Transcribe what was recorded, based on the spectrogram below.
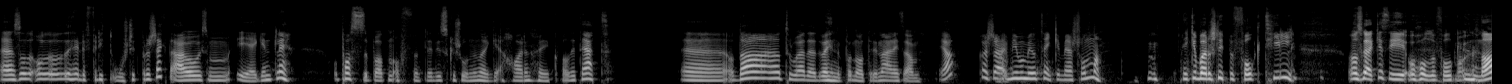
Eh, så, og, hele Fritt Ord sitt prosjekt er jo liksom egentlig å passe på at den offentlige diskusjonen i Norge har en høy kvalitet. Eh, og da tror jeg det du var inne på nå, Trine, er liksom Ja, kanskje vi må begynne å tenke mer sånn, da. Ikke bare slippe folk til. Nå skal jeg ikke si å holde folk unna.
